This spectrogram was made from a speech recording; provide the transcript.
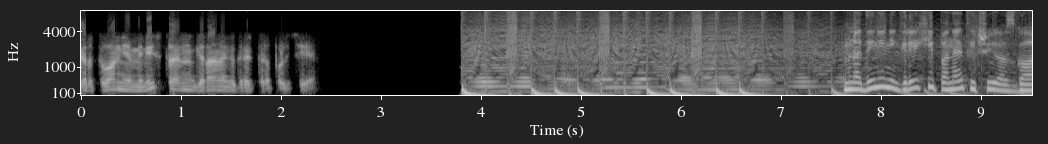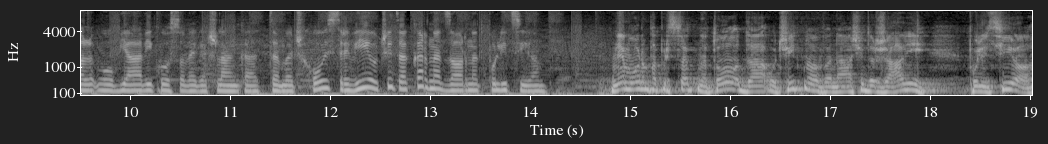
žrtvovanje ministra in generalnega direktora policije. Mladinini grehi pa ne tičijo zgolj v objavi kosovega članka, temveč Hojs revij očita kar nadzor nad policijo. Ne morem pa pristati na to, da očitno v naši državi policijo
